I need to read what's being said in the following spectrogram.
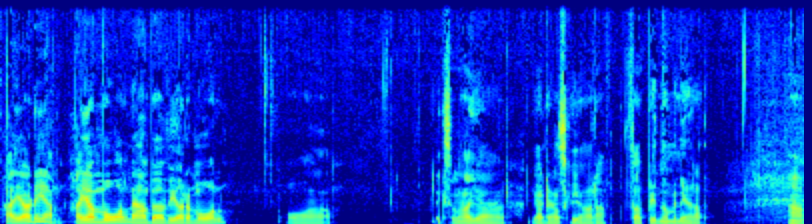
Han gör det igen. Han gör mål när han behöver göra mål. Och liksom, han gör, gör det han ska göra för att bli nominerad. Ja,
